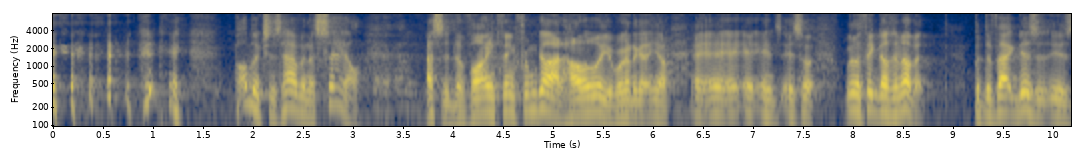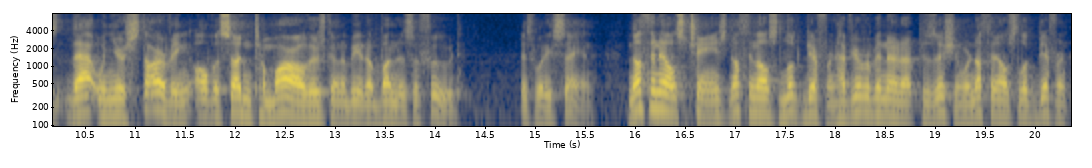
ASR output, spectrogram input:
Publix is having a sale. That's a divine thing from God. Hallelujah. We're going to get, you know, and, and, and, so we don't think nothing of it. But the fact is, is that when you're starving, all of a sudden tomorrow there's going to be an abundance of food, is what he's saying. Nothing else changed. Nothing else looked different. Have you ever been in a position where nothing else looked different,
